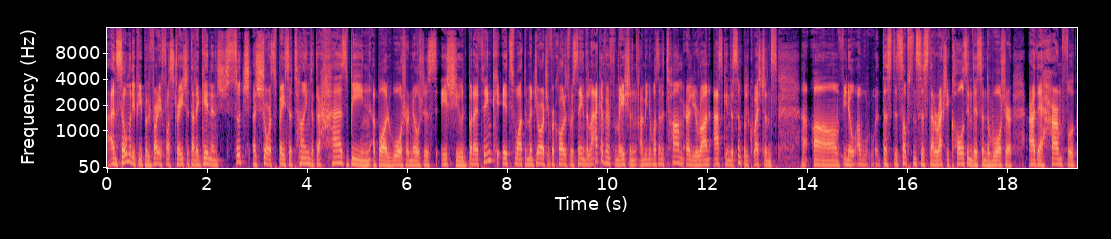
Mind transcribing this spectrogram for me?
And so many people very frustrated that, again, in sh- such a short space of time, that there has been a boil water notice issued. But I think it's what the majority of our were saying the lack of information. I mean, it wasn't a Tom earlier on asking the simple questions uh, of, you know, uh, the, the substances that are actually causing this in the water, are they harmful?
